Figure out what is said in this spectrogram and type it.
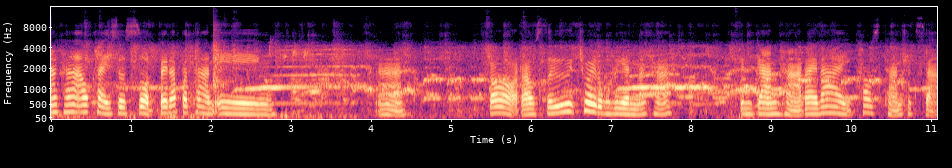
นะคะ เอาไข่สดๆ ไปรับประทานเอง อ่า ก็เราซื้อช่วยโรงเรียนนะคะ เป็นการหารายได้เข้าสถานศึกษา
